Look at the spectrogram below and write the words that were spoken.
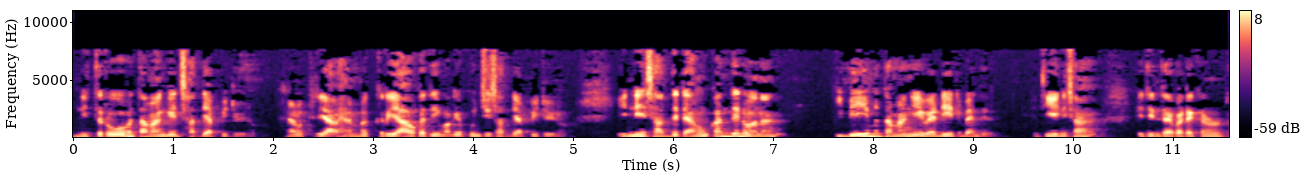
නිතරම තමන්ගෙන් ශබ්දයක් පිට වෙනවා. හැම ක්‍රියාව හැම ක්‍රියාවකදීම වගේ පුංචි ශබ්දයක් පිට වෙනවා. ඉන්නේ ශබ්දයට අහුම්කම් දෙනවනම් ඉබේම Taman මේ වැඩේට බැඳෙනවා. ඉතින් ඒ නිසා එදිනදා වැඩ කරනකොට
